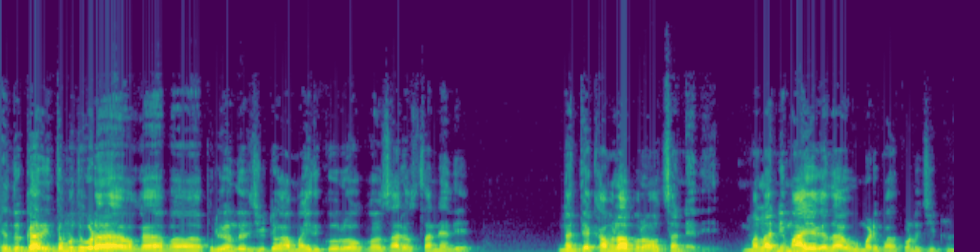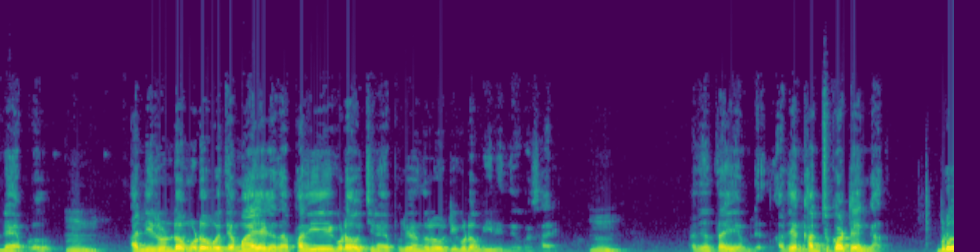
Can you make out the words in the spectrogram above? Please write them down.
ఎందుకు కాదు ఇంతకుముందు కూడా ఒక పులివెందుల సీటు ఆ మైదుకూరు ఒక్కోసారి వస్తానేది ఇంకంతే కమలాపురం వస్తానేది. మళ్ళీ అన్నీ మాయే కదా ఉమ్మడి పదకొండు సీట్లు ఉన్నాయి అప్పుడు. అన్ని రెండో మూడో పోతే మాయే కదా. పది కూడా వచ్చినాయి. పులివెందులు ఒకటి కూడా మిగిలింది ఒకసారి. అదంతా ఏం లేదు. అదేం కంచుకోట ఏం కాదు. ఇప్పుడు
